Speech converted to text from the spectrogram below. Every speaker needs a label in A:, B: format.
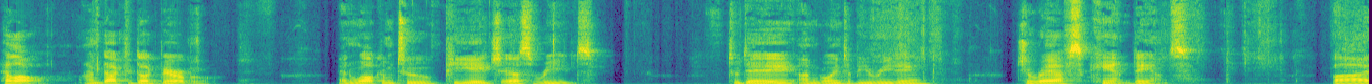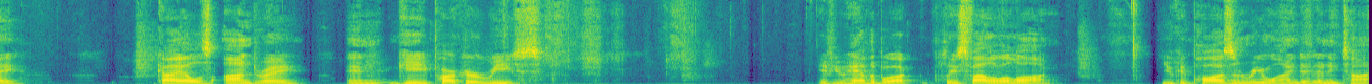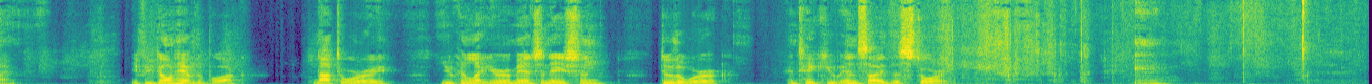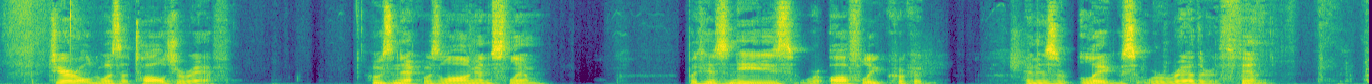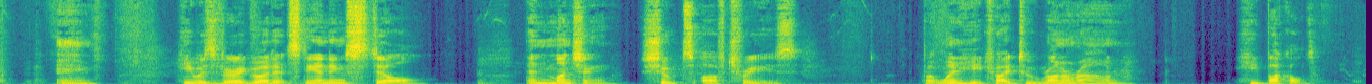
A: Hello, I'm Dr. Doug Baribeau, and welcome to PHS Reads. Today I'm going to be reading Giraffes Can't Dance by Giles Andreae and Guy Parker Rees. If you have the book, please follow along. You can pause and rewind at any time. If you don't have the book, not to worry, you can let your imagination do the work and take you inside the story. Gerald was a tall giraffe whose neck was long and slim, but his knees were awfully crooked and his legs were rather thin. he was very good at standing still and munching shoots off trees, but when he tried to run around, he buckled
